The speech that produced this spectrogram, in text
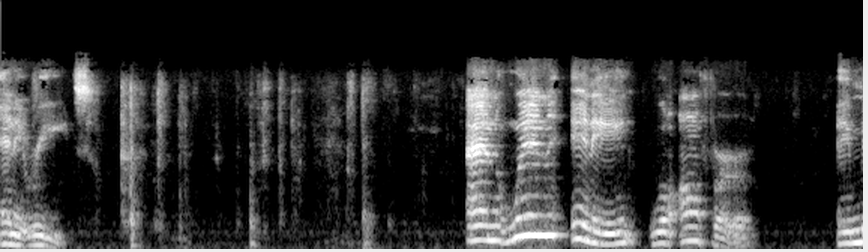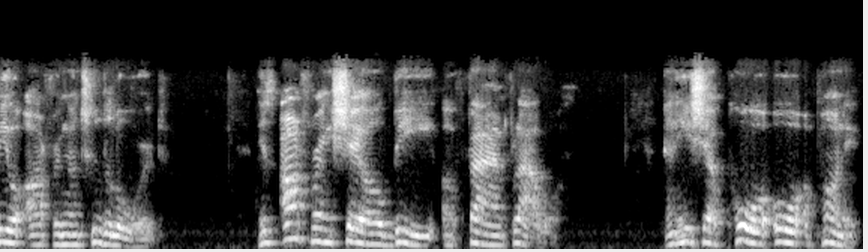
And it reads And when any will offer a meal offering unto the Lord, his offering shall be of fine flour, and he shall pour oil upon it,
